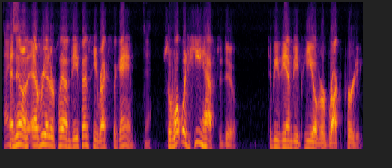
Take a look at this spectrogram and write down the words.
Thanks. And then on every other play on defense, he wrecks the game. Yeah. So what would he have to do to be the MVP over Brock Purdy?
